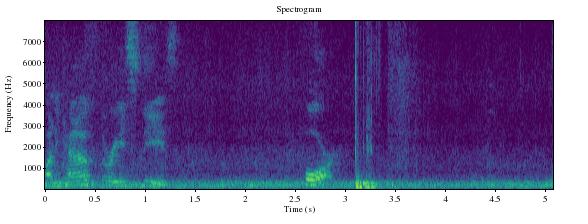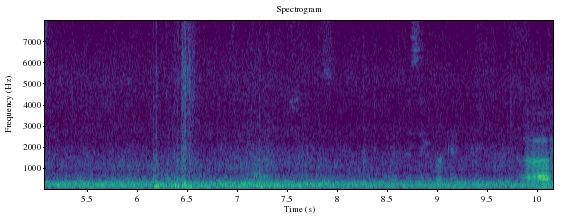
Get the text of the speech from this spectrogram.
on count of three, sneeze. Four. Uh,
